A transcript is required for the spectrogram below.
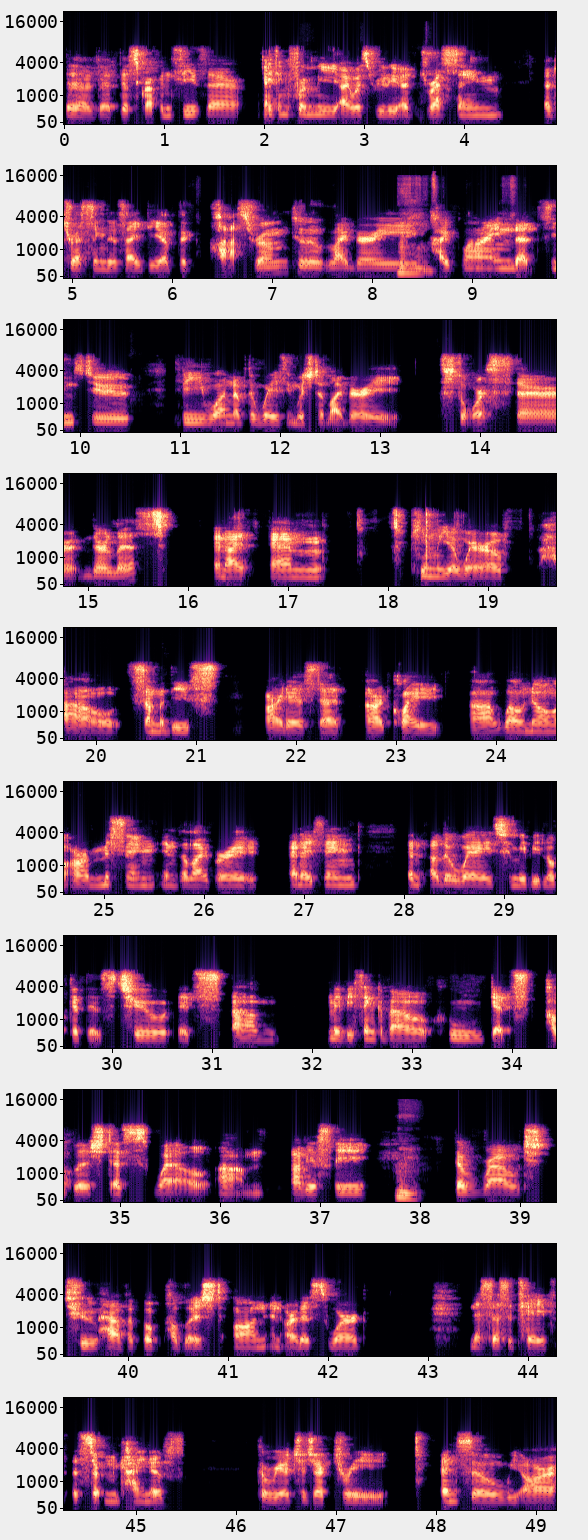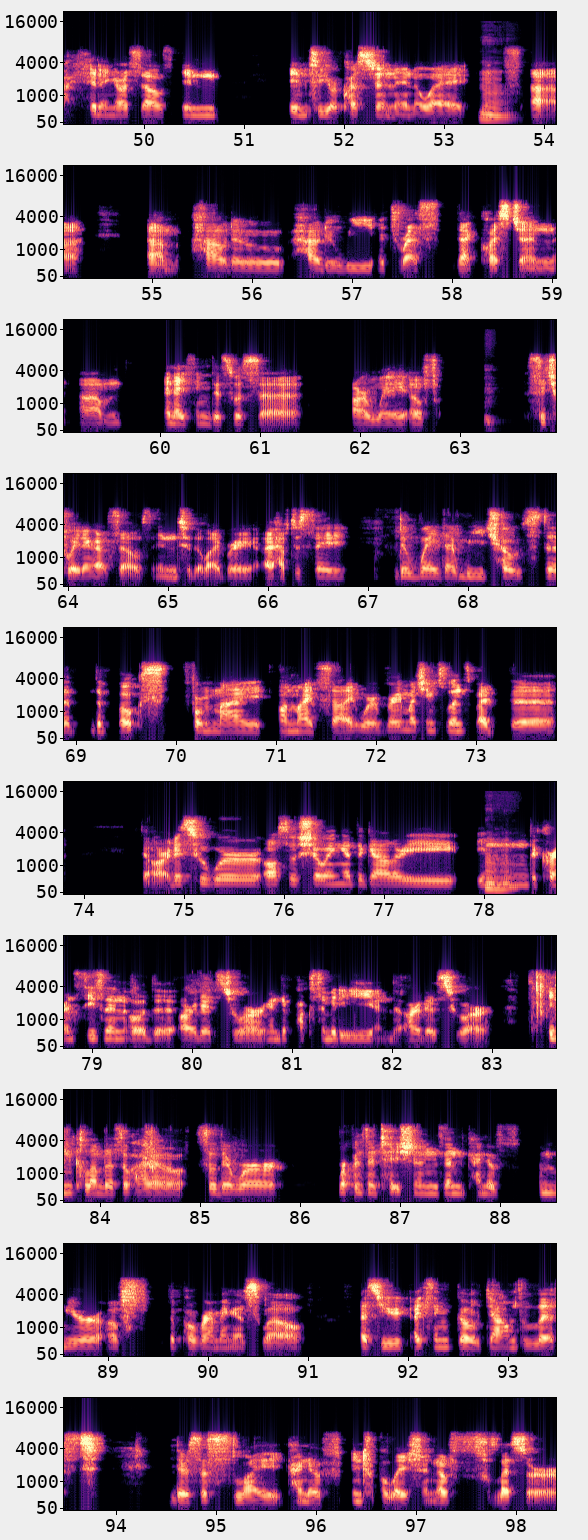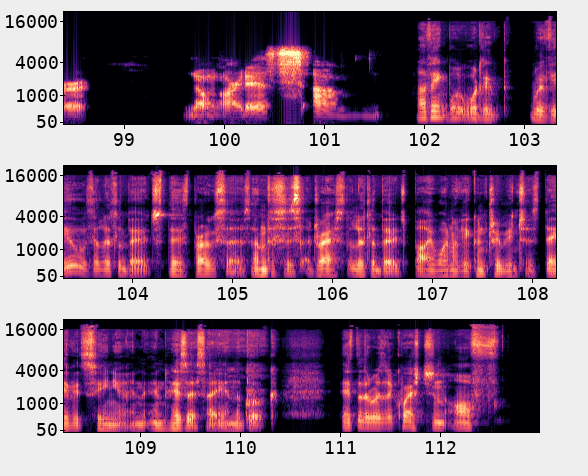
the, the discrepancies there. I think for me, I was really addressing addressing this idea of the classroom to library mm-hmm. pipeline that seems to be one of the ways in which the library source their their list. And I am keenly aware of how some of these artists that are quite uh, well known are missing in the library. And I think another way to maybe look at this too, it's um, maybe think about who gets published as well. Um, obviously, hmm. the route to have a book published on an artist's work necessitates a certain kind of career trajectory and so we are hitting ourselves in into your question in a way. Mm. Uh, um, how do how do we address that question? Um, and I think this was uh, our way of situating ourselves into the library. I have to say, the way that we chose the the books for my on my side were very much influenced by the the artists who were also showing at the gallery in mm-hmm. the current season, or the artists who are in the proximity, and the artists who are in Columbus, Ohio. So there were representations and kind of a mirror of the programming as well. As you, I think, go down the list, there's a slight kind of interpolation of lesser known artists. Um, I think what, it reveals a little bit this process, and this is addressed a little bit by one of your contributors, David Senior, in, in his essay in the book, is that there is a question of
